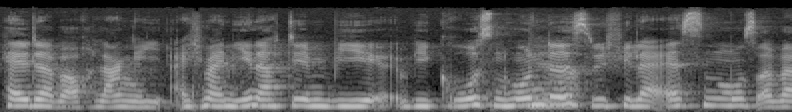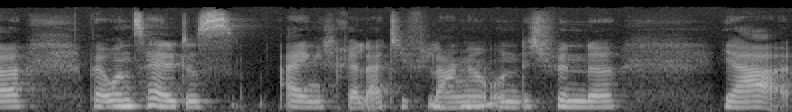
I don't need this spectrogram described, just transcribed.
Hält aber auch lange. Ich meine, je nachdem, wie, wie groß ein Hund ja. ist, wie viel er essen muss, aber bei uns hält es eigentlich relativ lange. Mhm. Und ich finde, ja,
